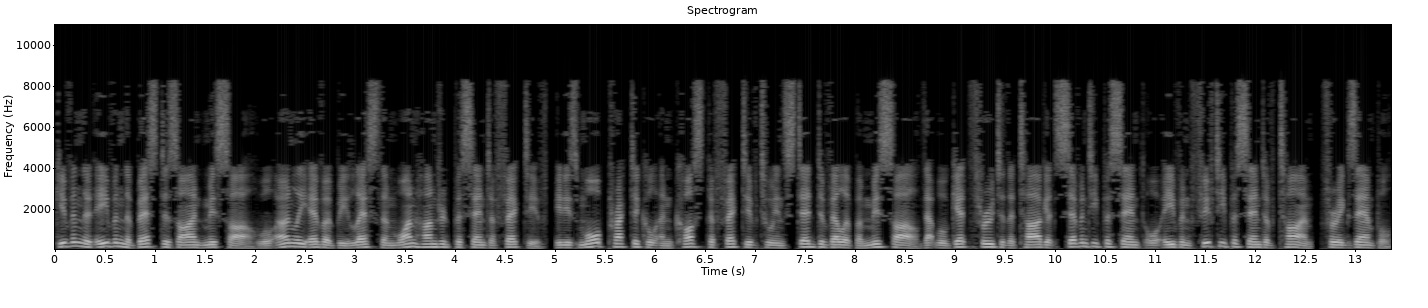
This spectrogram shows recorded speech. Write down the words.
given that even the best designed missile will only ever be less than 100% effective, it is more practical and cost-effective to instead develop a missile that will get through to the target 70% or even 50% of time, for example,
